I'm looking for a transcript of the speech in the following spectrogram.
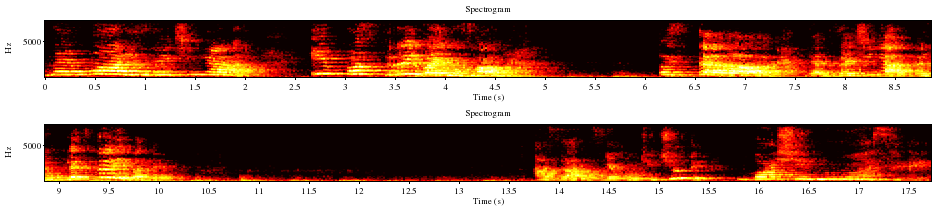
Немає зайченят. І пострибаємо з вами. Ось так, як зайченятка люблять стрибати. А зараз я хочу чути ваші носики.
